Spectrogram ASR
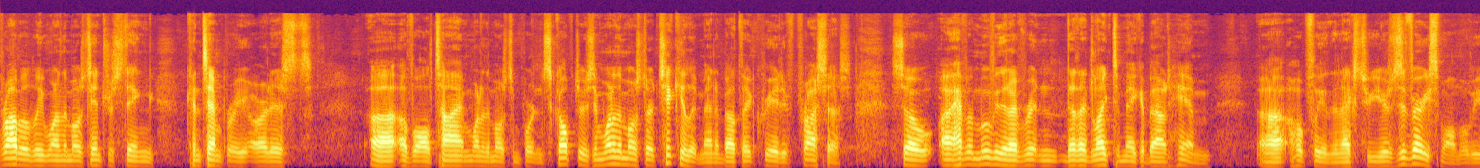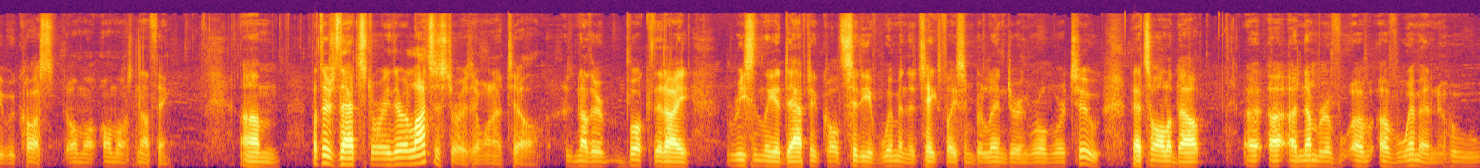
probably one of the most interesting contemporary artists uh, of all time, one of the most important sculptors, and one of the most articulate men about the creative process. So I have a movie that I've written that I'd like to make about him, uh, hopefully in the next two years. It's a very small movie; it would cost almost almost nothing. Um, but there's that story. There are lots of stories I want to tell. Another book that I recently adapted called City of Women that takes place in Berlin during World War II. That's all about a, a, number of, of, of women who,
